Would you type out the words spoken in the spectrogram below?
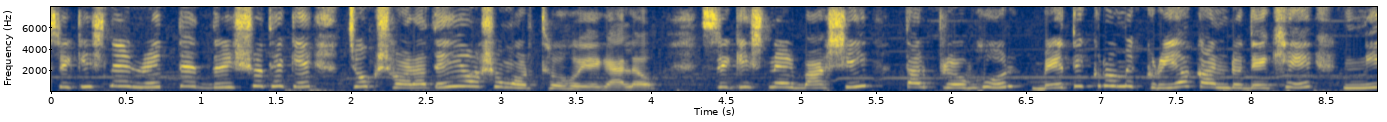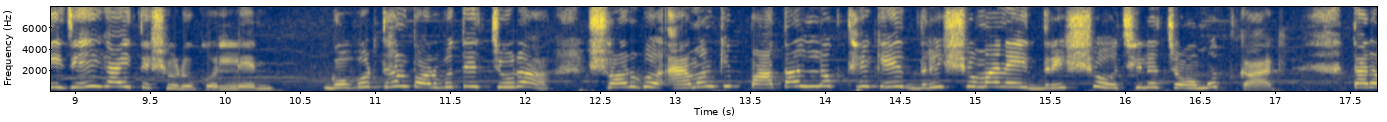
শ্রীকৃষ্ণের নৃত্যের দৃশ্য থেকে চোখ সরাতেই অসমর্থ হয়ে গেল। শ্রীকৃষ্ণের বাসি তার প্রভুর ব্যতিক্রমী ক্রিয়াকাণ্ড দেখে নিজেই গাইতে শুরু করলেন। গোবর্ধন পর্বতের চূড়া। স্বর্গ এমনকি পাতাল লোক থেকে দৃশ্যমান এই দৃশ্য ছিল চমৎকার। তারা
